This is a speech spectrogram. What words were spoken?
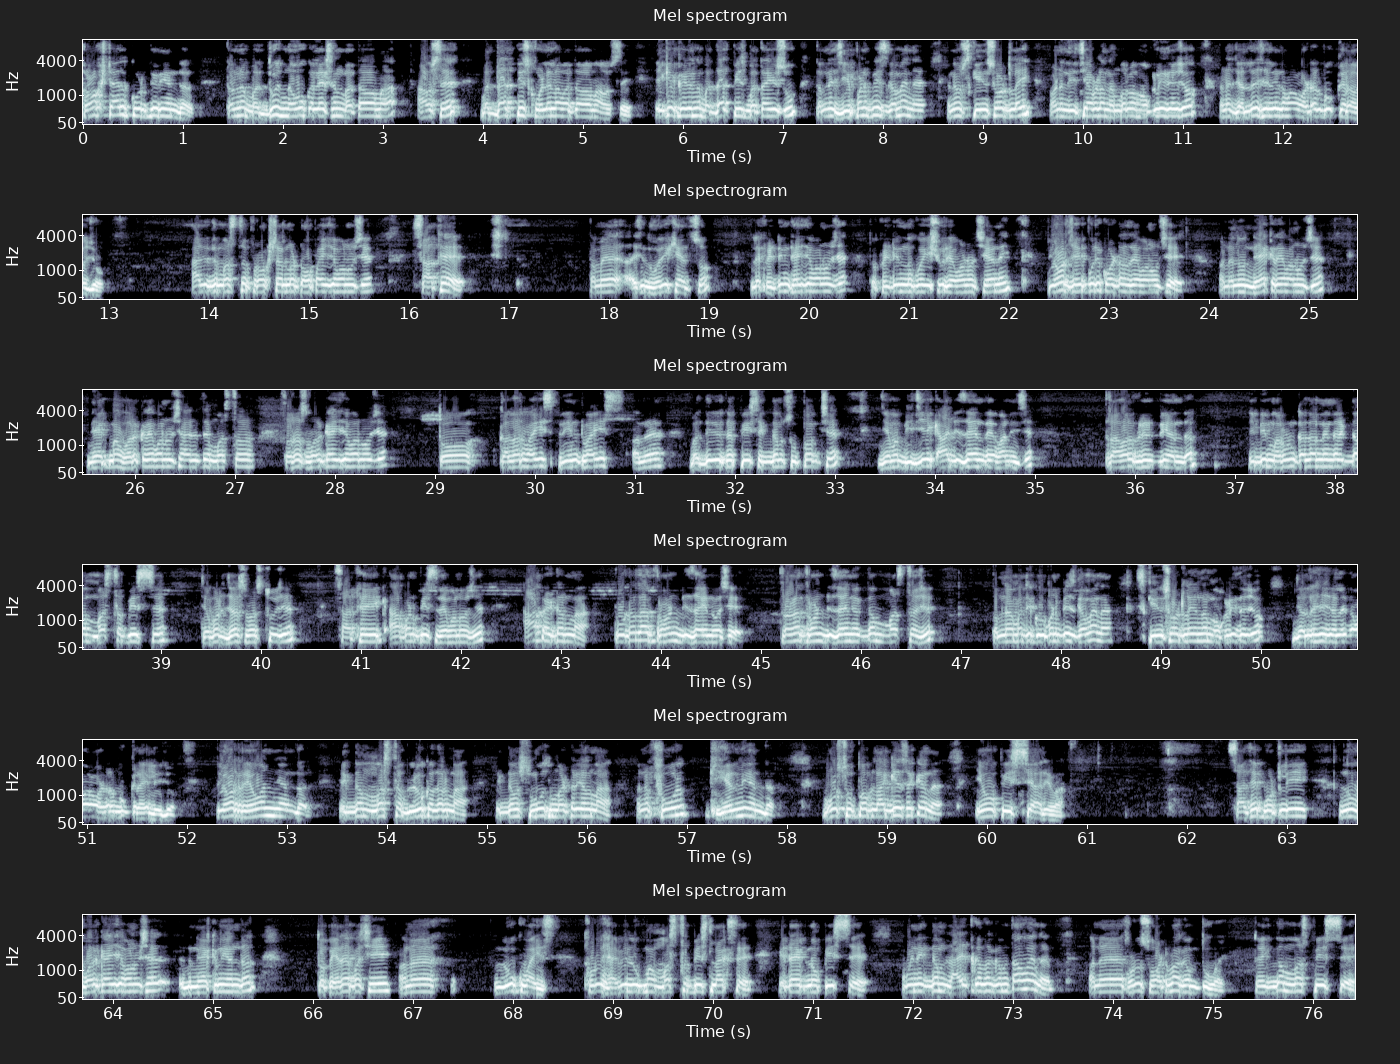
Frock style કુર્તીની અંદર. તમને બધું જ નવું કલેક્શન બતાવવામાં આવશે, બધા જ પીસ ખોલેલા બતાવવામાં આવશે. એક એક કરીને બધા જ પીસ બતાવીશું. તમને જે પણ પીસ ગમે ને, એનો સ્ક્રીનશોટ લઈ અને નીચે આપણા નંબરમાં મોકલી દેજો અને જલ્દી જલ્દી તમારો ઓર્ડર બુક કરાવજો. આ રીતે મસ્ત ફ્રોક સ્ટાઇલમાં ટોપ આવી જવાનું છે. સાથે તમે અહીંથી દોરી ખેંચશો, એટલે ફિટિંગ થઈ જવાનું છે. તો ફિટિંગનો કોઈ ઇશ્યુ રહેવાનો છે નહીં. પ્યોર જયપુરી કોટન રહેવાનું છે. અને એનું નેક રહેવાનું છે. નેકમાં વર્ક રહેવાનું છે. આ રીતે મસ્ત સરસ વર્ક આવી જવાનું છે. તો કલર વાઇઝ પ્રિન્ટ વાઇઝ અને બધી રીતે પીસ એકદમ સુપર છે. જેમાં બીજી એક આ ડિઝાઇન રહેવાની છે ટ્રાવલ પ્રિન્ટની અંદર. એ બી મરૂન કલરની અંદર એકદમ મસ્ત પીસ છે, જબરજસ્ત વસ્તુ છે. સાથે એક આ પણ પીસ રહેવાનો છે. આ પેટર્નમાં ટોટલ આ ત્રણ ડિઝાઇનો છે. ત્રણે ત્રણ ડિઝાઇન એકદમ મસ્ત છે. તમને આમાંથી કોઈ પણ પીસ ગમે ને સ્ક્રીનશોટ લઈને મોકલી દેજો. જલ્દીથી જલ્દી તમારો ઓર્ડર બુક કરાવી લેજો. પ્યોર રેવનની અંદર, એકદમ મસ્ત બ્લુ કલરમાં, એકદમ સ્મૂથ મટીરિયલમાં અને ફૂલ ઘેરની અંદર. બહુ સુપર લાગી શકે ને, એવો પીસ છે આ રેવા. સાથે પોટલીનું વર્ક આવી જવાનું છે નેકની અંદર. તો પહેર્યા પછી અને લુક વાઇઝ થોડું હેવી લુકમાં મસ્ત પીસ લાગશે, એ ટાઈપનો પીસ છે. કોઈને એકદમ લાઇટ કલર ગમતા હોય ને, અને થોડું શોર્ટમાં ગમતું હોય, તો એકદમ મસ્ત પીસ છે.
